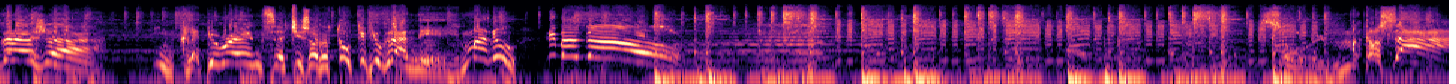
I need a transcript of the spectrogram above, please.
Garage! In Clappy Ranks ci sono tutti i più grandi! Manu di Bongo! Soul Makossa!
